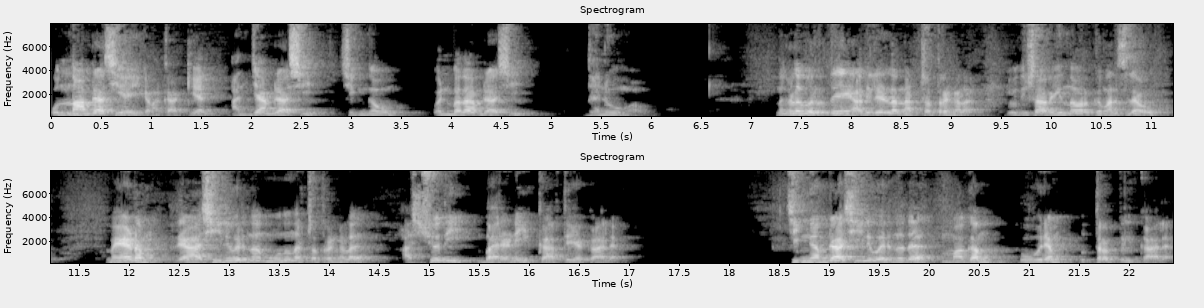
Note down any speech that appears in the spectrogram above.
ഒന്നാം രാശിയായി കണക്കാക്കിയാൽ അഞ്ചാം രാശി ചിങ്ങവും ഒൻപതാം രാശി ധനുവുമാവും. നിങ്ങൾ വെറുതെ അതിലുള്ള നക്ഷത്രങ്ങൾ ജ്യോതിഷം അറിയുന്നവർക്ക് മനസ്സിലാവും. മേടം രാശിയിൽ വരുന്ന മൂന്ന് നക്ഷത്രങ്ങൾ അശ്വതി ഭരണി കാർത്തികക്കാല. ചിങ്ങം രാശിയിൽ വരുന്നത് മകം പൂരം ഉത്രത്തിൽ കാല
